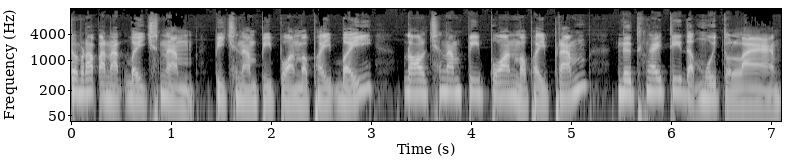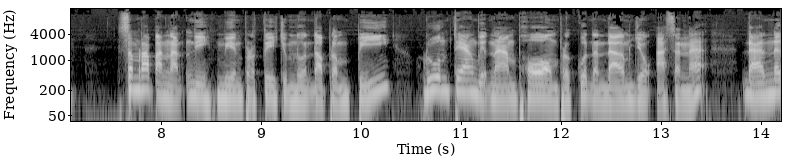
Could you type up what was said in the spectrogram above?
សម្រាប់អាណត្តិ3ឆ្នាំពីឆ្នាំ2023ដល់ឆ្នាំ2025នៅថ្ងៃទី11តុលាសម្រាប់អាណត្តិនេះមានប្រទេសចំនួន17រួមទាំងវៀតណាមផងប្រគួតដណ្ដើមយកអាសនៈដែលនៅ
